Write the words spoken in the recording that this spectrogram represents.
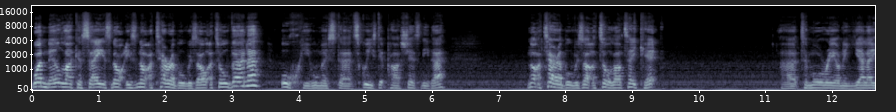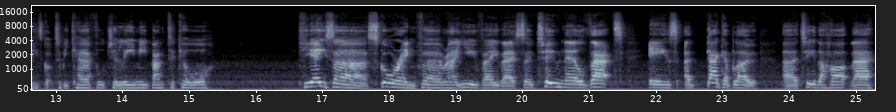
1-0, like I say, is not is not a terrible result at all. Werner, oh, he almost uh, squeezed it past Szczesny there. Not a terrible result at all, I'll take it. Uh, Tomori on a yellow, he's got to be careful. Chiellini, Bentancur. Chiesa scoring for uh, Juve there. So 2-0, that is a dagger blow uh, to the heart there.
